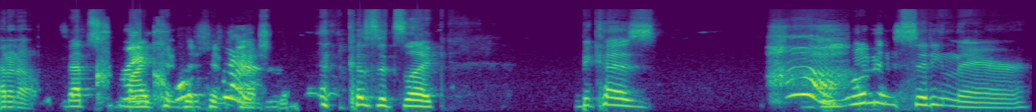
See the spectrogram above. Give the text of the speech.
I don't know. That's my Great condition question. because it's like because Huh. the woman sitting there,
